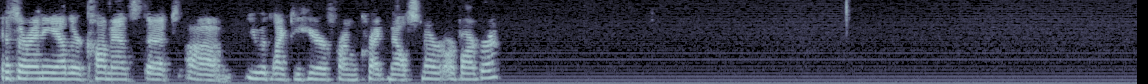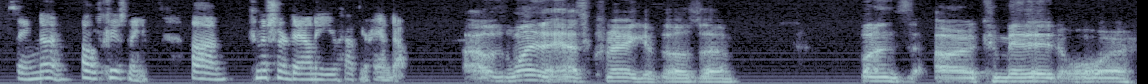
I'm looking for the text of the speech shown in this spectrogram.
is there any other comments that um, you would like to hear from Craig Melsner or Barbara? Seeing none. Oh, excuse me. Um, Commissioner Downey, you have your hand up. I was wanting to ask Craig if those um, funds are committed or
